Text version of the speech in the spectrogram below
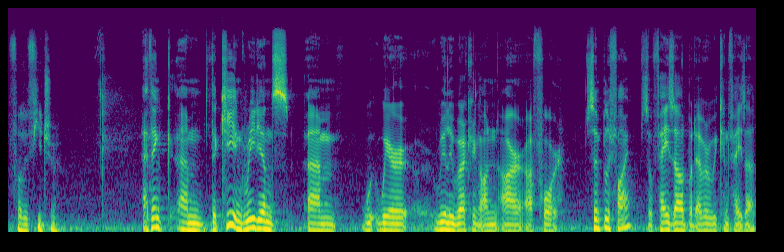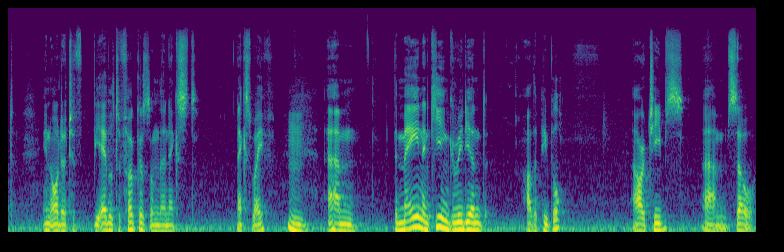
for the future? I think um, the key ingredients um, we're really working on are, are four. Simplify, so phase out whatever we can phase out in order to be able to focus on the next next wave. Mm. Um, the main and key ingredient are the people, our teams. Um, so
